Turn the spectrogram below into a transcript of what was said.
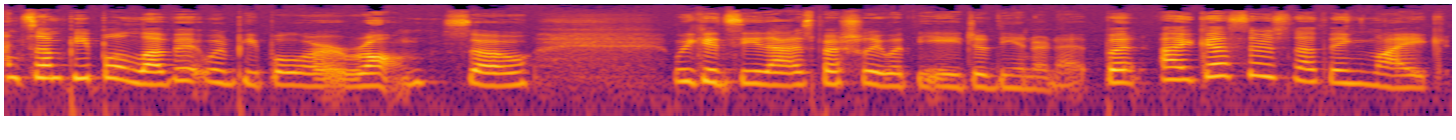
And some people love it when people are wrong. So we can see that especially with the age of the internet. But I guess there's nothing like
